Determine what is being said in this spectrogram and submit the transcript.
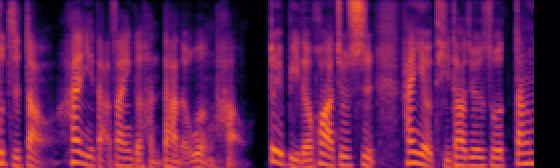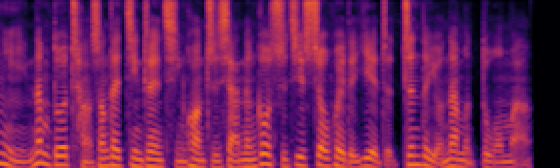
不知道，他也打上一个很大的问号。对比的话，就是他也有提到，就是说，当你那么多厂商在竞争的情况之下，能够实际受惠的业者真的有那么多吗？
